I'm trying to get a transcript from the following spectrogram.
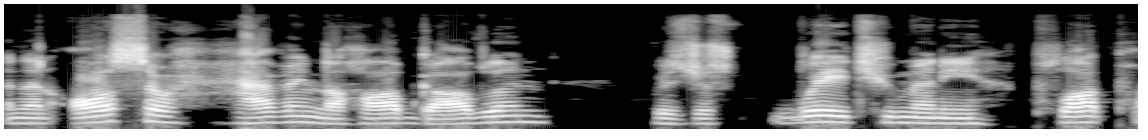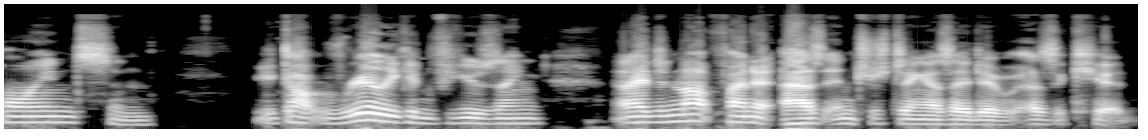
and then also having the Hobgoblin was just way too many plot points and it got really confusing and I did not find it as interesting as I did as a kid.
